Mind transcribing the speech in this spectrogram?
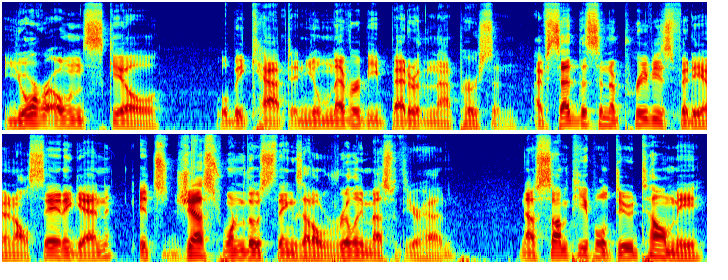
your own skill will be capped and you'll never be better than that person. I've said this in a previous video and I'll say it again. It's just one of those things that'll really mess with your head. Now, some people do tell me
